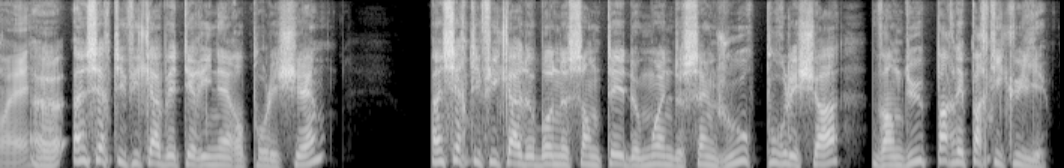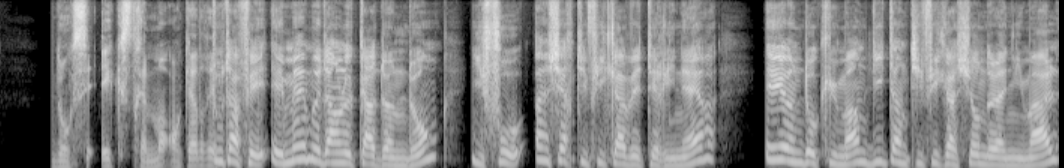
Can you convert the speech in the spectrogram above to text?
Euh, un certificat vétérinaire pour les chiens, un certificat de bonne santé de moins de 5 jours pour les chats vendus par les particuliers. Donc c'est extrêmement encadré. Tout à fait. Et même dans le cas d'un don, il faut un certificat vétérinaire et un document d'identification de l'animal,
